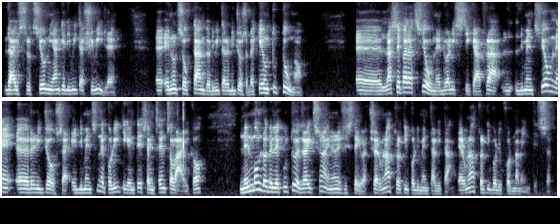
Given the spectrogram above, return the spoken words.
dà istruzioni anche di vita civile eh, e non soltanto di vita religiosa, perché è un tutt'uno. Eh, la separazione dualistica fra dimensione eh, religiosa e dimensione politica intesa in senso laico nel mondo delle culture tradizionali non esisteva, c'era un altro tipo di mentalità, era un altro tipo di formamentis.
